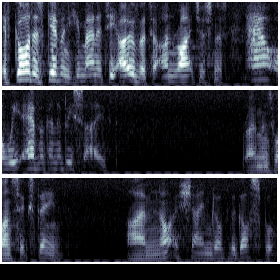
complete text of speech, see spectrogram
If God has given humanity over to unrighteousness, how are we ever going to be saved? Romans 1:16 I am not ashamed of the gospel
